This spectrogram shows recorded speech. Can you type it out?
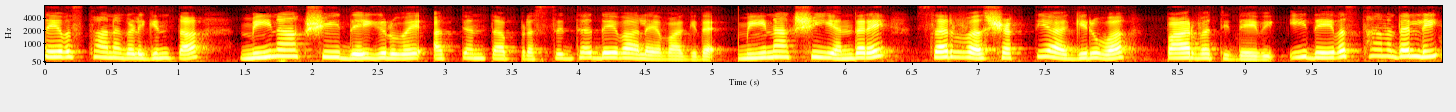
ದೇವಸ್ಥಾನಗಳಿಗಿಂತ ಮೀನಾಕ್ಷಿ ದೇಗಿರುವೆ ಅತ್ಯಂತ ಪ್ರಸಿದ್ಧ ದೇವಾಲಯವಾಗಿದೆ. ಮೀನಾಕ್ಷಿ ಎಂದರೆ ಸರ್ವಶಕ್ತಿಯಾಗಿರುವ ಪಾರ್ವತಿ ದೇವಿ ಈ ದೇವಸ್ಥಾನದಲ್ಲಿ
